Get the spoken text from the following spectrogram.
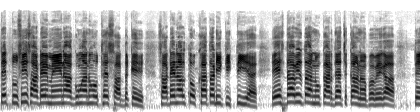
ਤੇ ਤੁਸੀਂ ਸਾਡੇ ਮੇਨ ਆਗੂਆਂ ਨੂੰ ਉੱਥੇ ਸੱਦ ਕੇ ਸਾਡੇ ਨਾਲ ਧੋਖਾਧੜੀ ਕੀਤੀ ਹੈ। ਇਸ ਦਾ ਵੀ ਤੁਹਾਨੂੰ ਕਰਜ਼ਾ ਚੁਕਾਉਣਾ ਪਵੇਗਾ। ਤੇ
